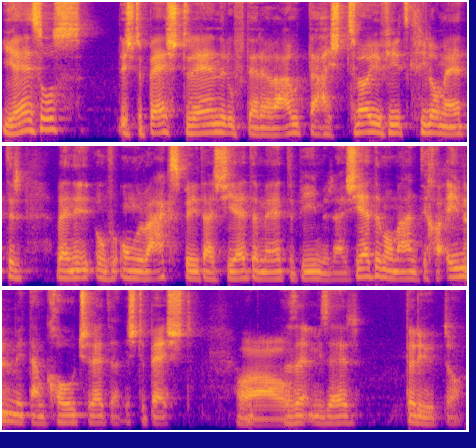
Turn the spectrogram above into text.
Jesus ist der beste Trainer auf dieser Welt. Der ist 42 Kilometer wenn ich unterwegs bin, da ist jeder Meter bei mir. Da ist jeder Moment. Ich kann immer mit dem Coach reden. Das ist der Beste. Wow. Das hat mich sehr berührt. Ja.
